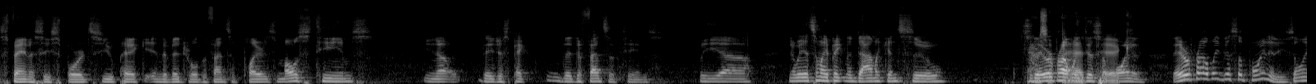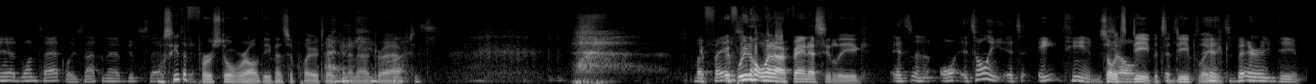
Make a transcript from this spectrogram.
fantasy sports. You pick individual defensive players. Most teams, you know, they just pick the defensive teams. We, uh, you know, we had somebody pick Ndamukong Suh, so they were probably bad pick. disappointed. They were probably disappointed. He's only had one tackle. He's not going to have good stats. was he the first overall defensive player taken in our draft? was. But If, if we don't win our fantasy league, It's an. It's only. It's eight teams. So it's deep. It's a deep league. It's very deep.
